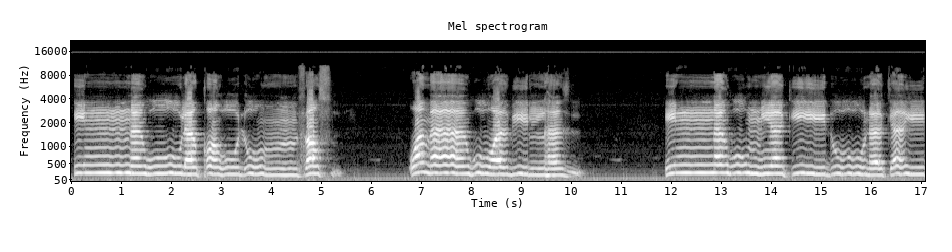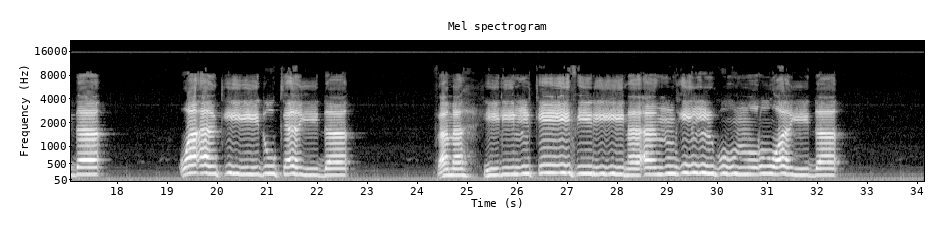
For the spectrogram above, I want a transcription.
انه لقول فصل وما هو بالهزل انهم يكيدون كيدا واكيد كيدا فمهل الكافرين امهلهم رويدا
